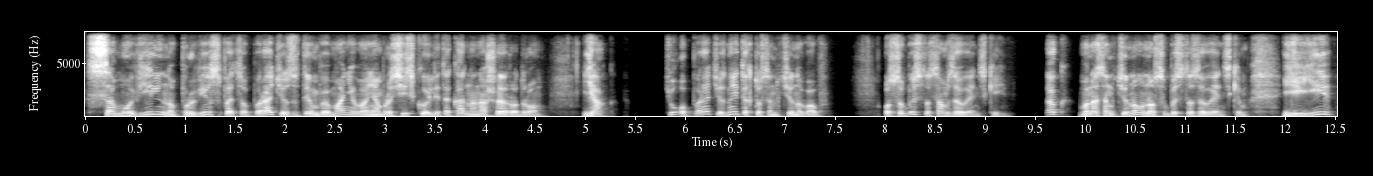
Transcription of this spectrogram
самовільно провів спецоперацію за тим виманюванням російського літака на наш аеродром. Як цю операцію знаєте, хто санкціонував? Особисто сам Зеленський. Так, вона санкціонована особисто Зеленським. Її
